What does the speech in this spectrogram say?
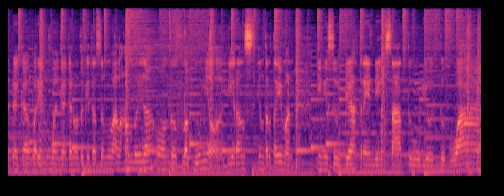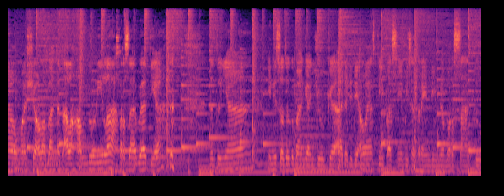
ada kabar yang membanggakan untuk kita semua. Alhamdulillah untuk vlog Bumil di Rans Entertainment Ini sudah trending satu di Youtube. Wow, Masya Allah banget. Alhamdulillah persahabat ya. Tentunya ini suatu kebanggaan juga ada di Lesti pastinya bisa trending nomor satu.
